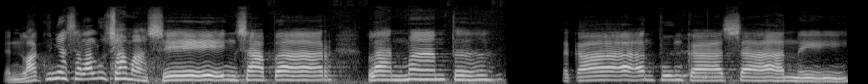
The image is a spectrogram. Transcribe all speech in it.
Dan lagunya selalu sama. Sing sabar lan mante tekan pungkasane.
